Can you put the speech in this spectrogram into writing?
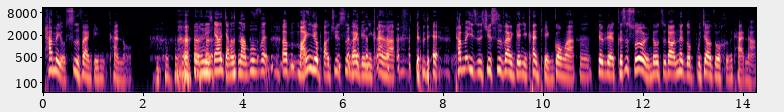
他们有示范给你看哦。你现在要讲的是哪部分？啊，马英九跑去示范给你看啊，对不对？他们一直去示范给你看舔共啊，嗯，对不对？可是所有人都知道那个不叫做和谈呐，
